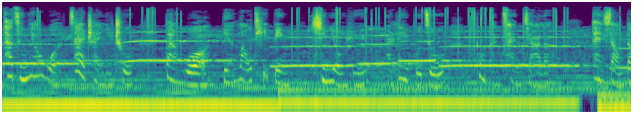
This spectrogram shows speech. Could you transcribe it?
他曾邀我再串一出，但我年老体病，心有余而力不足，不能参加了。但想到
